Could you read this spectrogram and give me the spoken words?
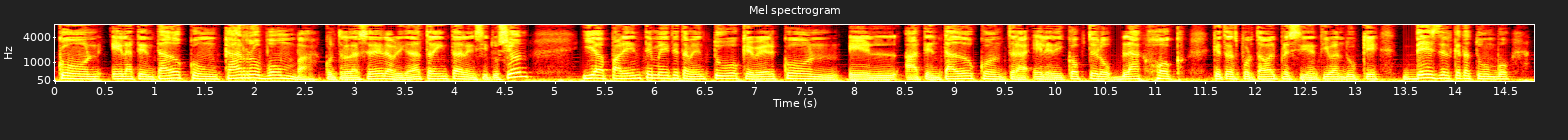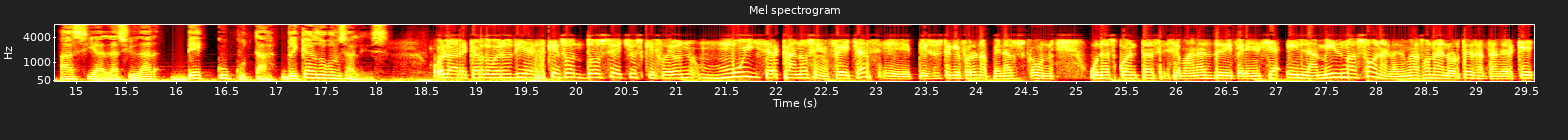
con el atentado con carro bomba contra la sede de la Brigada 30 de la institución y aparentemente también tuvo que ver con el atentado contra el helicóptero Black Hawk que transportaba al presidente Iván Duque desde el Catatumbo hacia la ciudad de Cúcuta. Ricardo González. Hola Ricardo, buenos días. Es que son dos hechos que fueron muy cercanos en fechas. Eh, piensa usted que fueron apenas con unas cuantas semanas de diferencia en la misma zona, en la misma zona del norte de Santander que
